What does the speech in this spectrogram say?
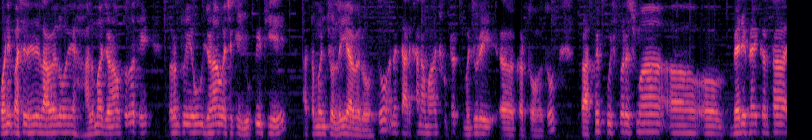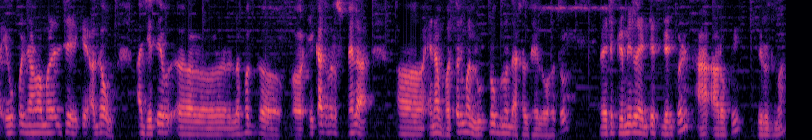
કોની પાસેથી લાવેલો એ હાલમાં જણાવતો નથી. પરંતુ એવું જણાવે છે કે યુપીથી એ આ તમંચો લઈ આવેલો હતો અને કારખાનામાં છૂટક મજૂરી કરતો હતો. પ્રાથમિક પૂછપરછમાં વેરીફાઈ કરતાં એવું પણ જાણવા મળેલ છે કે અગાઉ આ જે તે લગભગ એકાદ વર્ષ પહેલાં એના વતનમાં લૂંટનો ગુનો દાખલ થયેલો હતો. એટલે ક્રિમિનલ એન્ટીસિડન્ટ પણ આ આરોપી વિરુદ્ધમાં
